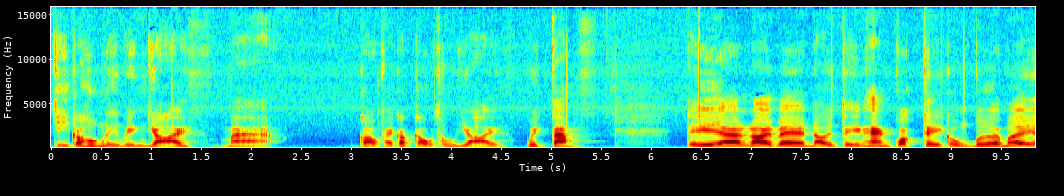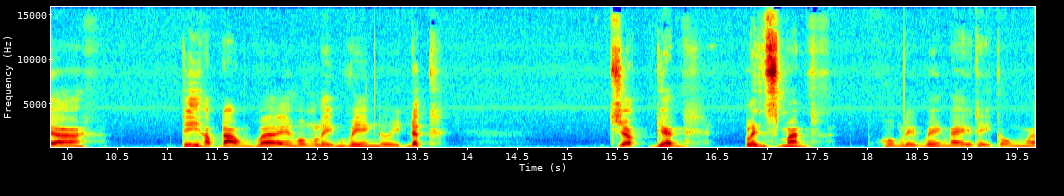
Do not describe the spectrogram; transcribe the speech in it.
chỉ có huấn luyện viên giỏi mà còn phải có cầu thủ giỏi quyết tâm thì à, nói về đội tuyển Hàn Quốc thì cũng vừa mới uh, ký hợp đồng với huấn luyện viên người Đức Jürgen Klinsmann. Huấn luyện viên này thì cũng uh,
